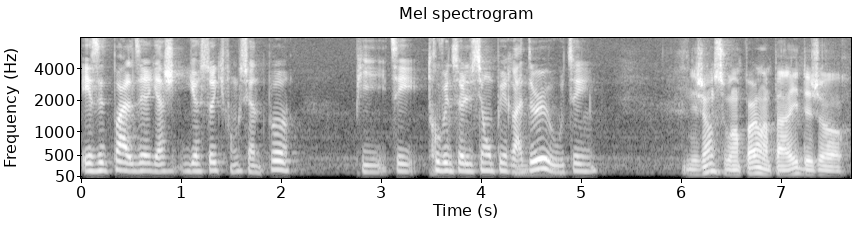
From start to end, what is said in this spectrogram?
hésite pas à le dire, il y y, a ça qui fonctionne pas. Puis, tu sais, trouve une solution au pire à deux ou, tu sais. Les gens ont souvent peur d'en parler de genre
